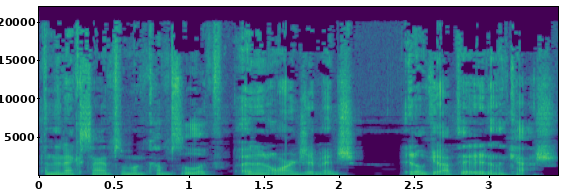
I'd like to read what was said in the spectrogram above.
And the next time someone comes to look at an orange image, it'll get updated in the cache.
